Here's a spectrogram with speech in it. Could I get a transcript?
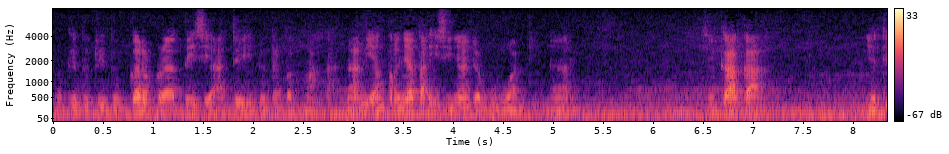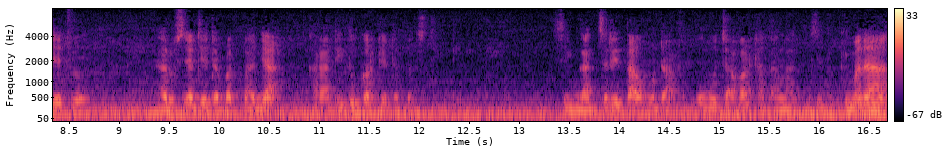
Begitu ditukar berarti si adik itu dapat makanan yang ternyata isinya ada puluhan dinar. Si kakak ya dia juga harusnya dia dapat banyak karena ditukar dia dapat sedikit. Singkat cerita Ummu Ja'far, Ummu Ja'far datang lagi di situ. Gimana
